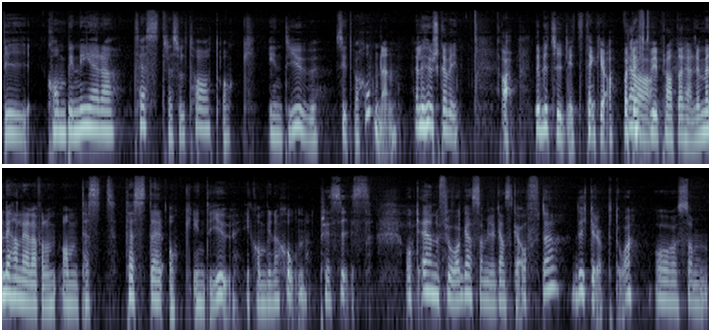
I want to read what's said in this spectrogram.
vi kombinera testresultat och intervjusituationen? Eller hur ska vi? Ja, det blir tydligt, tänker jag, vartefter ja. vi pratar här nu. Men det handlar i alla fall om, om test, tester och intervju i kombination. Precis. Och en fråga som ju ganska ofta dyker upp då, och som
